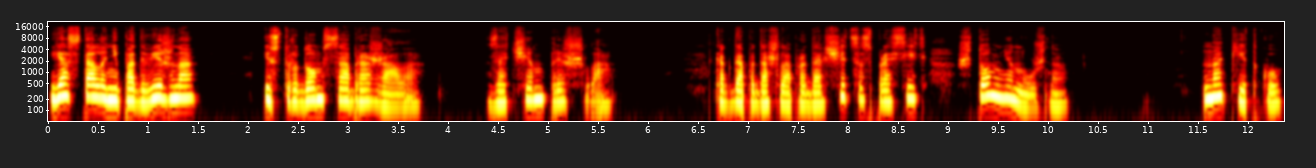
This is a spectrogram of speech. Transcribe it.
Я стала неподвижна и с трудом соображала, зачем пришла. Когда подошла продавщица спросить, что мне нужно. Накидку,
